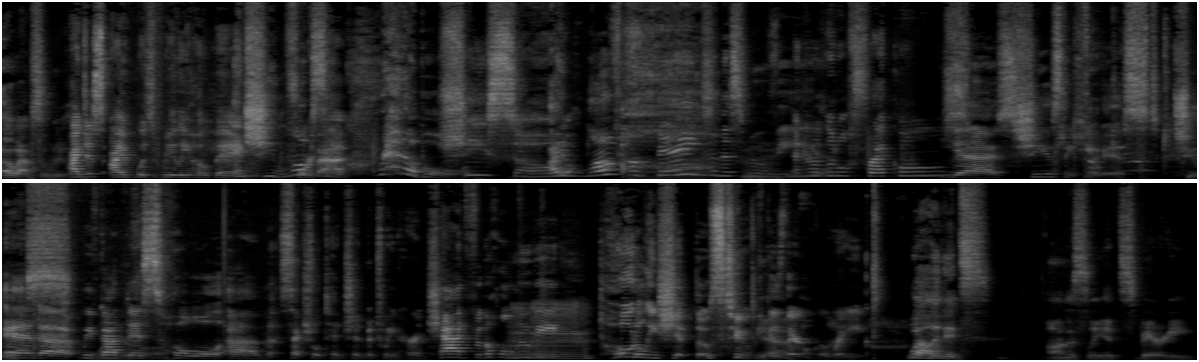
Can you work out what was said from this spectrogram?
Oh, absolutely. I just, I was really hoping and she for looks that. incredible. She's so. I love her bangs in this Mhm. movie. and her little freckles. Yes, she is the She's so cutest. She looks And uh, we've got this whole um, sexual tension between her and Chad for the whole movie. Mhm. Totally ship those two because Yeah. they're great. Well, and it's honestly, it's very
